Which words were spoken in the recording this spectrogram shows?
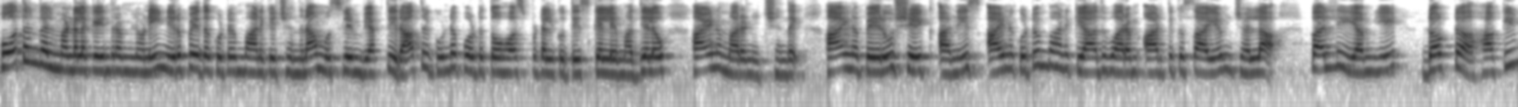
పోతంగల్ మండల కేంద్రంలోని నిరుపేద కుటుంబానికి చెందిన ముస్లిం వ్యక్తి రాత్రి గుండెపోటుతో హాస్పిటల్కు తీసుకెళ్ళే మధ్యలో ఆయన మరణించింది. ఆయన పేరు షేక్ అనీస్. ఆయన కుటుంబానికి ఆదివారం ఆర్థిక సాయం జల్లా పల్లి ఎంఏ డాక్టర్ హకీం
